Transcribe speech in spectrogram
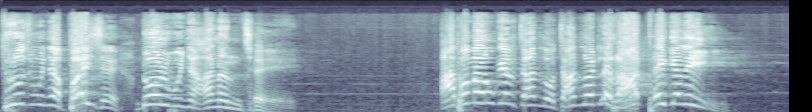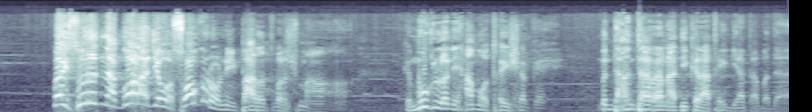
ધ્રુજવું ત્યાં ભય છે, ડોલવું ત્યાં આનંદ છે. આભમાં ઉગેલ ચાંદલો ચાંદલો એટલે રાત થઈ ગયેલી. કોઈ સૂરજના ગોળા જેવો છોકરો નહીં ભારત વર્ષમાં. કે મુગલોની હામો થઈ શકે. બધા અંધારાના દીકરા થઈ ગયા હતા બધા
